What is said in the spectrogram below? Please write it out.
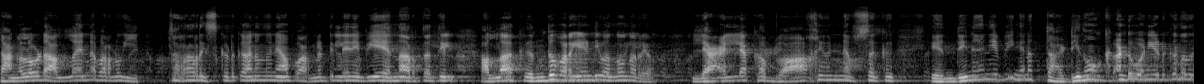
താങ്കളോട് അല്ല എന്നെ പറഞ്ഞു ഇത്ര റിസ്ക് എടുക്കാനൊന്നും ഞാൻ പറഞ്ഞിട്ടില്ല നബിയെ? എന്ന അർത്ഥത്തിൽ അള്ളാഹ്ക്ക് എന്ത് പറയേണ്ടി വന്നു എന്നറിയോ? ലാലക്ക എന്തിനാ നബി ഇങ്ങനെ തടി നോക്കാണ്ട് പണിയെടുക്കുന്നത്?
